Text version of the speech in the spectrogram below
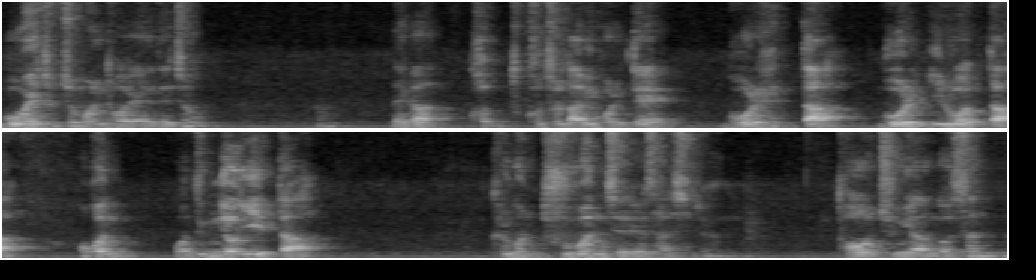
뭐에 초점을 둬야 되죠? 어? 내가 겉, 겉으로 남이 볼 때 뭘 했다, 뭘 이루었다, 혹은 뭐 능력이 있다. 그건 두 번째예요, 사실은. 더 중요한 것은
